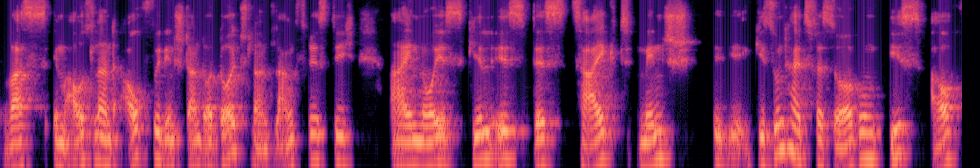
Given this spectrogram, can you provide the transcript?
was im Ausland auch für den Standort Deutschland langfristig ein neues Skill ist, das zeigt, Mensch, Gesundheitsversorgung ist auch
